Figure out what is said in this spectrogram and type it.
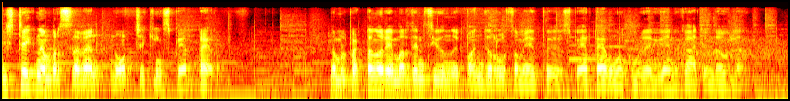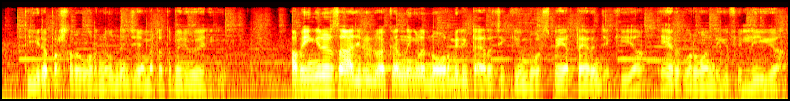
Mistake number seven not checking spare tyre നമ്മൾ പെട്ടെന്ന് ഒരു എമർജൻസി വന്ന് പഞ്ചറുള്ള സമയത്ത് സ്പെയർ ടയർ നോക്കുമ്പോഴായിരിക്കും അതിന് കാറ്റുണ്ടാവില്ല തീരെ പ്രഷർ കുറഞ്ഞ് ഒന്നും ചെയ്യാൻ പറ്റാത്ത പരിവായിരിക്കും അപ്പോൾ ഇങ്ങനെ ഒരു സാഹചര്യം ഒഴിവാക്കാൻ നിങ്ങൾ നോർമലി ടയർ ചെക്ക് ചെയ്യുമ്പോൾ സ്പെയർ ടയറും ചെക്ക് ചെയ്യുക എയർ കുറവുണ്ടെങ്കിൽ ഫില്ല് ചെയ്യുക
